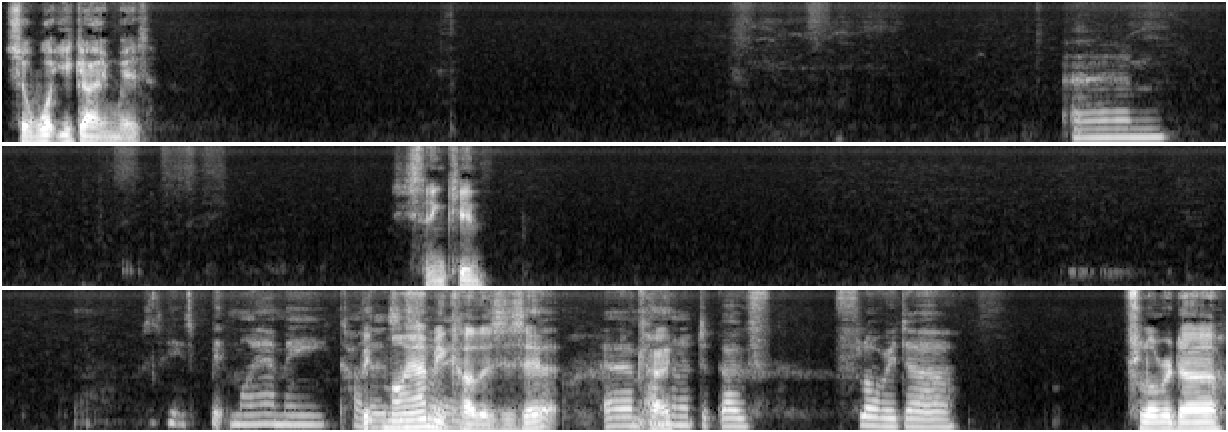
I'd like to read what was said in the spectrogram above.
So what you going with? Um, She's thinking. see, it's a bit Miami colours. Bit Miami colours, is it? But um, Okay. I'm going to go f- Florida. Florida.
